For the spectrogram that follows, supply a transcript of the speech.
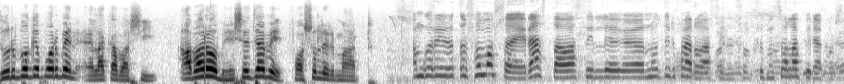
দুর্ভোগে পড়বেন এলাকাবাসী। আবারও ভেসে যাবে ফসলের মাঠ। আমগর এর তো সমস্যা রাস্তাও আছিল নদীর পারও আছিল সবসময় চলাফেরা করছে।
